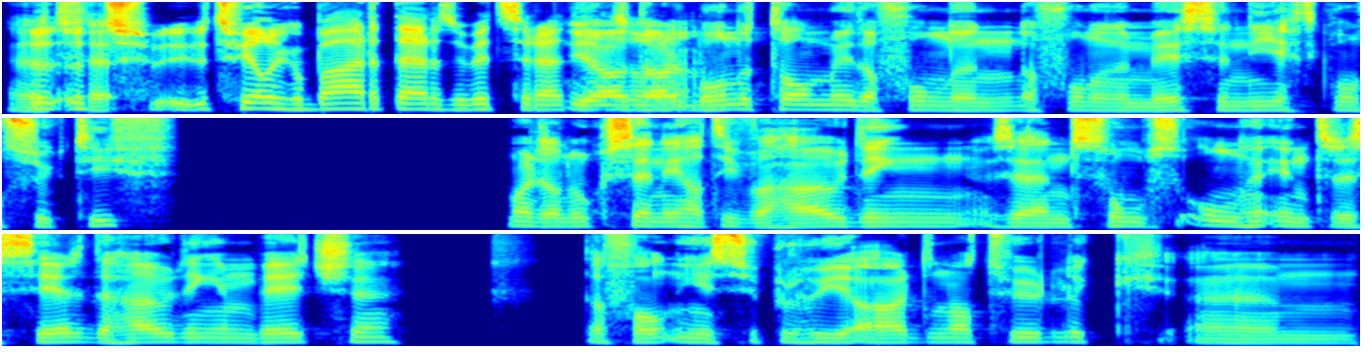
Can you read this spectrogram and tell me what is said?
Het, het het, het vele gebaren tijdens de wedstrijd. en Ja, zo, daar begon het al mee. Dat vonden, dat vonden de meesten niet echt constructief. Maar dan ook zijn negatieve houding, zijn soms ongeïnteresseerde houding een beetje. Dat valt niet in supergoeie aarde natuurlijk. Ehm,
